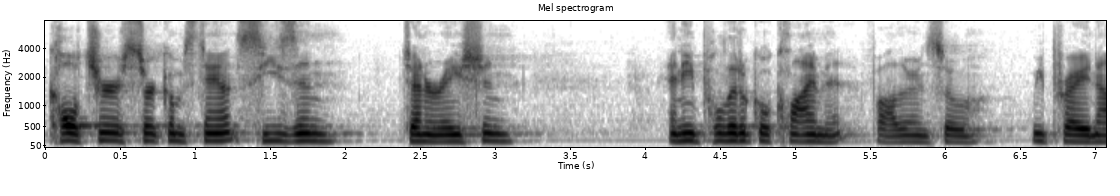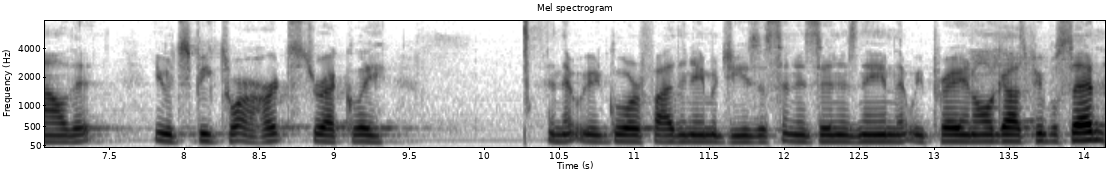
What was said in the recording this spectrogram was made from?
culture, circumstance, season, generation, any political climate, Father. And so we pray now that you would speak to our hearts directly and that we would glorify the name of Jesus. And it's in his name that we pray. And all God's people said,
